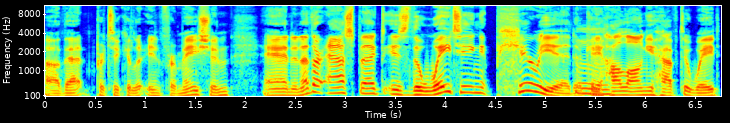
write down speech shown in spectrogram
uh, that particular information. And another aspect is the waiting period. Okay, mm. how long you have to wait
